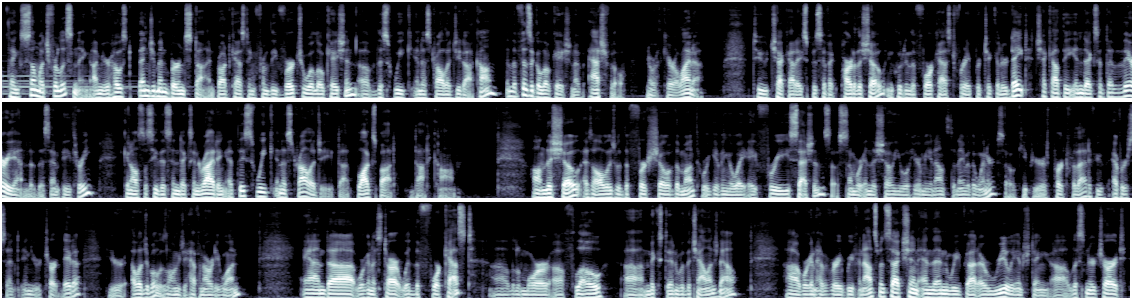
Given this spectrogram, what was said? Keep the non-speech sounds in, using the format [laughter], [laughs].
Thanks so much for listening. I'm your host, Benjamin Bernstein, broadcasting from the virtual location of thisweekinastrology.com and the physical location of Asheville, North Carolina. To check out a specific part of the show, including the forecast for a particular date, check out the index at the very end of this MP3. You can also see this index in writing at thisweekinastrology.blogspot.com. On this show, as always, with the first show of the month, we're giving away a free session. So, somewhere in the show, you will hear me announce the name of the winner. So, keep your ears perked for that. If you've ever sent in your chart data, you're eligible as long as you haven't already won. And uh, we're going to start with the forecast, uh, a little more uh, flow uh, mixed in with the challenge now. Uh, we're going to have a very brief announcement section, and then we've got a really interesting uh, listener chart.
